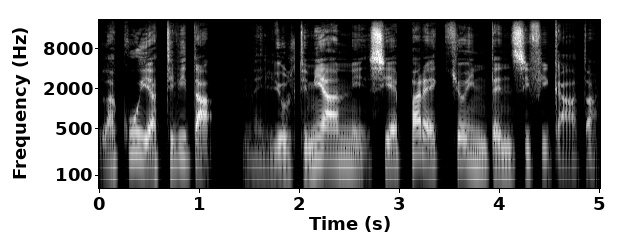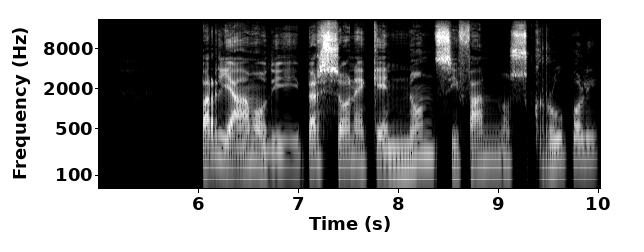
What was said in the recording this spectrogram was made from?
la cui attività negli ultimi anni si è parecchio intensificata. Parliamo di persone che non si fanno scrupoli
